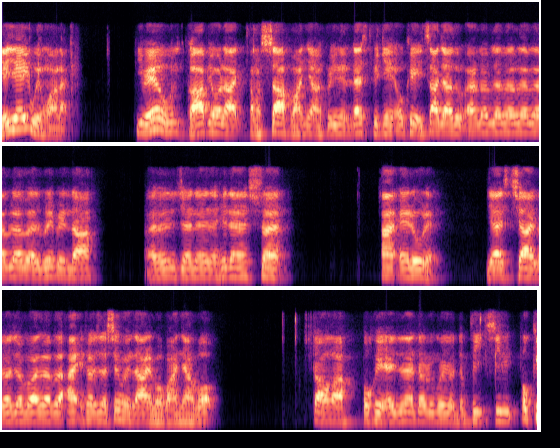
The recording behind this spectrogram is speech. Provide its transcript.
ရဲရဲကြီးဝင်သွားလိုက်ဒီဘဲကိုကားပြောလိုက်အမစဘာညာ green let's begin okay စကြသူ blah blah blah blah blah blah blah ribbon အဲကျန်တဲ့ hidden strength အဲ arrow တဲ့ yes chai blah blah blah blah blah အဲ interest စိတ်ဝင်စားတယ်ပေါ့ဘာညာပေါ့ တောင်းကโอเคအဲ့ဒါတောင်းလို့မရတပိ CB โอเค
